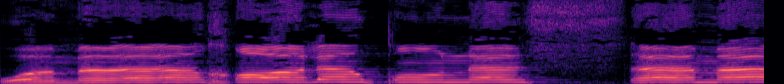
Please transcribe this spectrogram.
وما خلقنا السماوات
